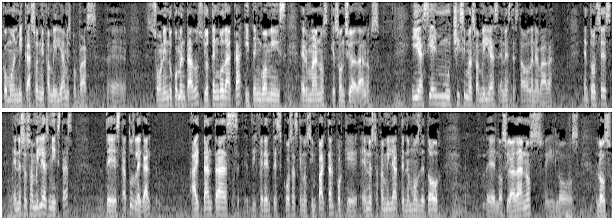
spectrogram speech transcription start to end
Como en mi caso, en mi familia, mis papás eh, son indocumentados. Yo tengo DACA y tengo a mis hermanos que son ciudadanos. Y así hay muchísimas familias en este estado de Nevada. Entonces, en esas familias mixtas, de estatus legal hay tantas diferentes cosas que nos impactan porque en nuestra familia tenemos de todo. Eh, los ciudadanos y los, los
